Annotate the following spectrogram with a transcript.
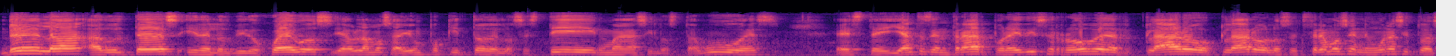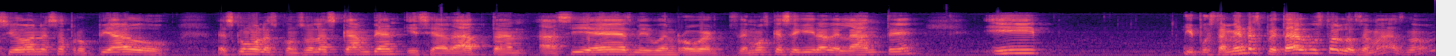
de la adultez y de los videojuegos. Ya hablamos ahí un poquito de los estigmas y los tabúes. Este, y antes de entrar, por ahí dice Robert, claro, claro, los extremos en ninguna situación es apropiado. Es como las consolas cambian y se adaptan. Así es, mi buen Robert. Tenemos que seguir adelante y, y pues también respetar el gusto de los demás, ¿no?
